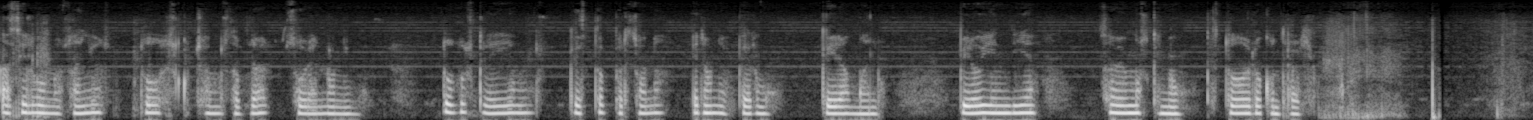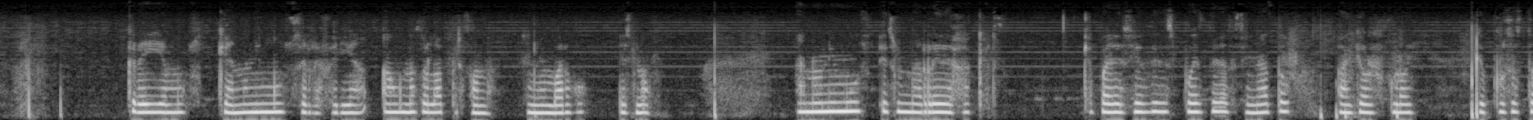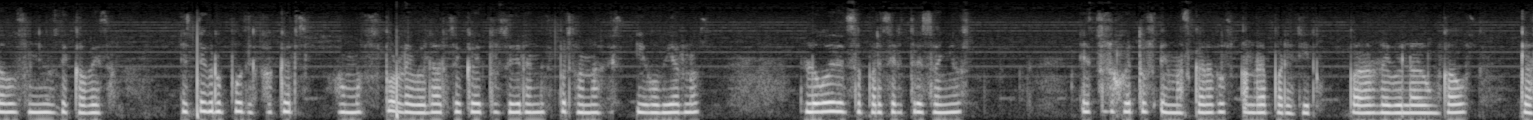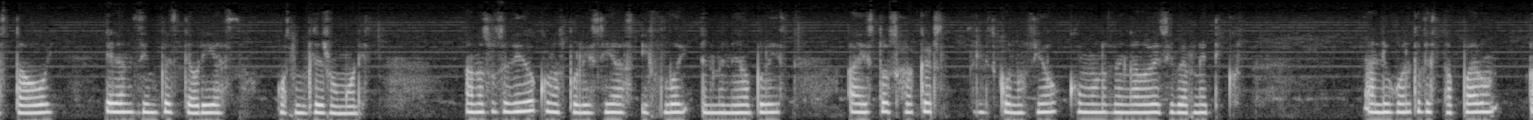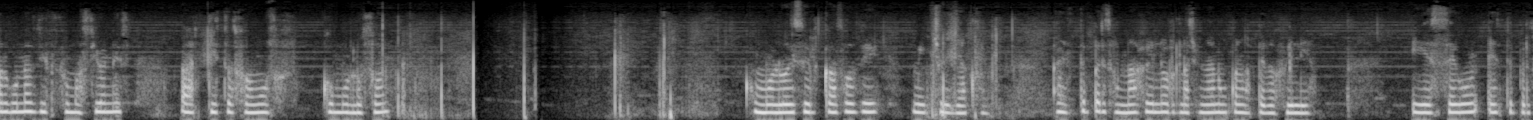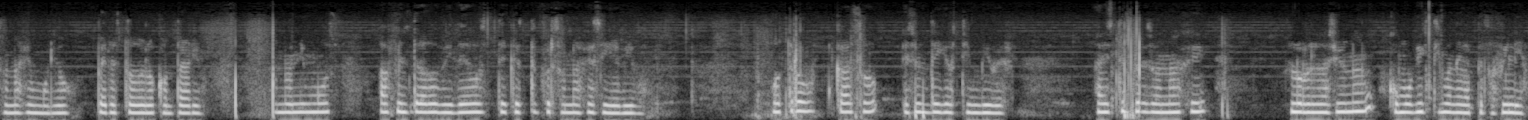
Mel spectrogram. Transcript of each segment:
Hace algunos años todos escuchamos hablar sobre Anonymous. Todos creíamos que esta persona era un enfermo, que era malo. Pero hoy en día sabemos que no, que es todo lo contrario. Creíamos que Anonymous se refería a una sola persona, sin embargo, es no. Anonymous es una red de hackers que apareció después del asesinato a George Floyd que puso a Estados Unidos de cabeza. Este grupo de hackers, famosos por revelar secretos de grandes personajes y gobiernos, luego de desaparecer tres años, estos sujetos enmascarados han reaparecido para revelar un caos que hasta hoy eran simples teorías o simples rumores. A lo sucedido con los policías y Floyd en Minneapolis, a estos hackers se les conoció como los Vengadores Cibernéticos al igual que destaparon algunas difamaciones a artistas famosos, como lo son, como lo es el caso de Michael Jackson. A este personaje lo relacionaron con la pedofilia, y es según este personaje murió, pero es todo lo contrario. Anonymous ha filtrado videos de que este personaje sigue vivo. Otro caso es el de Justin Bieber. A este personaje lo relacionan como víctima de la pedofilia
